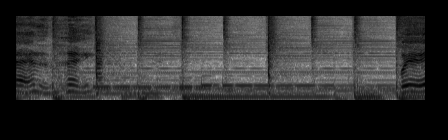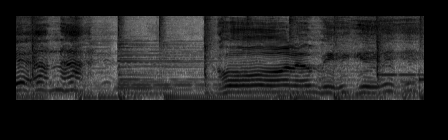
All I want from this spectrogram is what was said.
Anything. We're not gonna be it.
